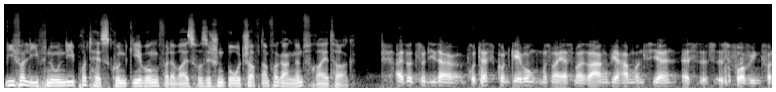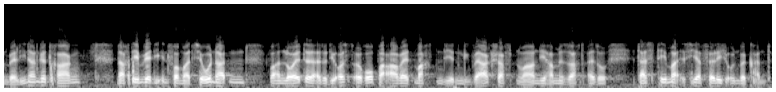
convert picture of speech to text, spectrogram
Wie verlief nun die Protestkundgebung vor der weißrussischen Botschaft am vergangenen Freitag? Also zu dieser Protestkundgebung muss man erstmal sagen, wir haben uns hier, es, es, ist vorwiegend von Berlinern getragen, nachdem wir die Information hatten, waren Leute, also die Osteuropa-Arbeit machten, die in Gewerkschaften waren, die haben gesagt, also das Thema ist hier völlig unbekannt.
